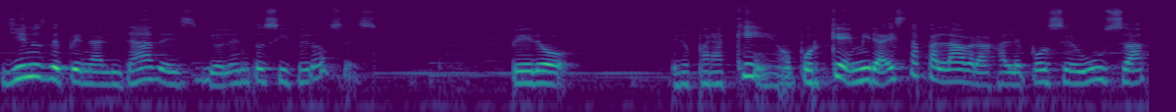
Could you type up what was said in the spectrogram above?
llenos de penalidades, violentos y feroces. Pero, pero ¿para qué o por qué? Mira, esta palabra jalepó se usa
